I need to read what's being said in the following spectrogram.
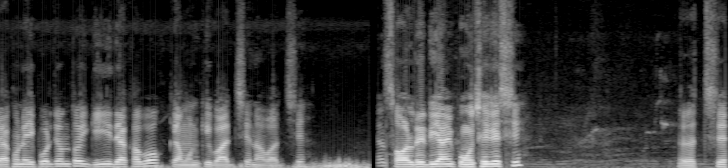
তো এখন এই পর্যন্তই গিয়ে দেখাবো কেমন কি বাজছে, না বাজছে। অলরেডি আমি পৌঁছে গেছি। হচ্ছে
